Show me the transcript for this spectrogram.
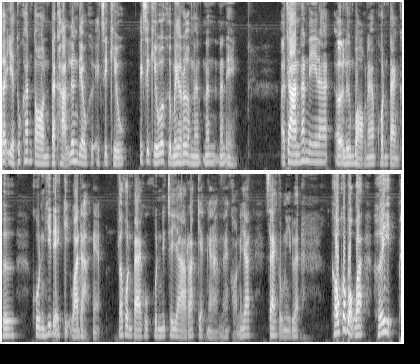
ละเอียดทุกขั้นตอนแต่ขาดเรื่องเดียวคือ execute execute ก็คือไม่เริ่มนั่นนั่นนั่นเอง อาจารย์ท่านนี้นะเออลืมบอกนะครับ คนแต่งคือคุณฮิเดกิวาดะเนี่ย แล้วคนแปลคือคุณนิชยารักเกียรติงามนะ ขออนุญาตแทรกตรงนี้ด้วย เขาก็บอกว่า เฮ้ย แผ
